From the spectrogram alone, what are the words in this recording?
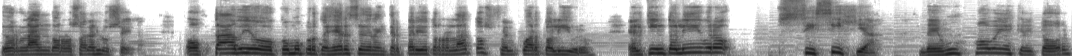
de Orlando Rosales Lucena. Octavio, Cómo protegerse de la intemperie y otros relatos, fue el cuarto libro. El quinto libro, Sisigia, de un joven escritor,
